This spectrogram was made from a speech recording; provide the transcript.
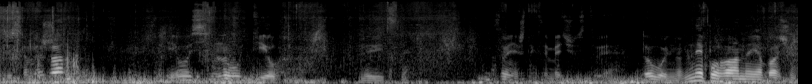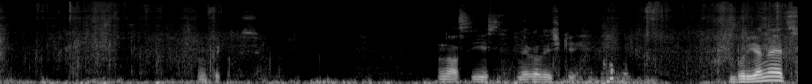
Дивіться межа. І ось ноутіл. Дивіться. Соняшник себе чувствує. Довольно непогано я бачу. Так ось. У нас є невеличкий бур'янець.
